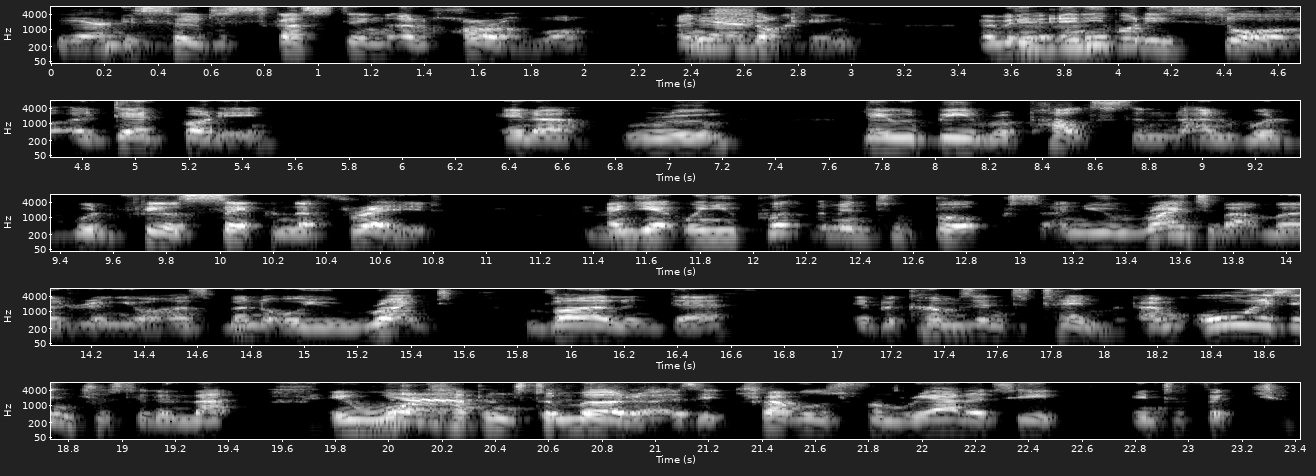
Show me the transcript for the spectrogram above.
yeah. is so disgusting and horrible and Yeah. shocking. I mean, Mhm. if anybody saw a dead body in a room, they would be repulsed and, and would, would feel sick and afraid. And yet, when you put them into books and you write about murdering your husband or you write violent death, it becomes entertainment. I'm always interested in that, in what Yeah. happens to murder as it travels from reality into fiction.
